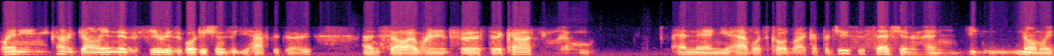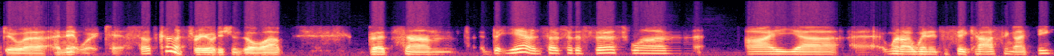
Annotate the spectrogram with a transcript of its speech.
went in. You kind of go in. There's a series of auditions that you have to do, and so I went in first at a casting level, and then you have what's called like a producer session, and then you normally do a, a network test. So it's kind of three auditions all up. But um, but yeah, and so for the first one, I uh, when I went in to see casting, I think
